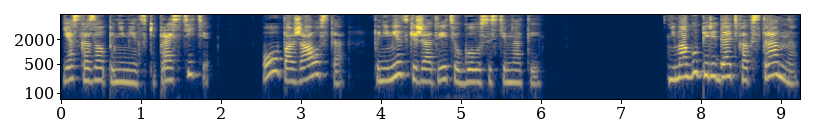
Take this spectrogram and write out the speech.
я сказал по-немецки «Простите». «О, пожалуйста», — по-немецки же ответил голос из темноты. Не могу передать, как странно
